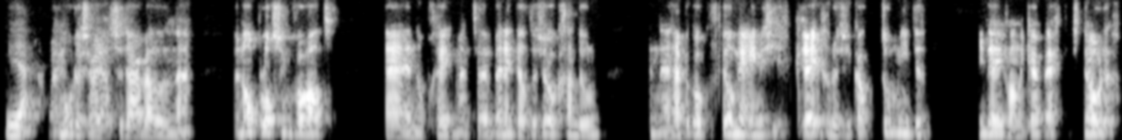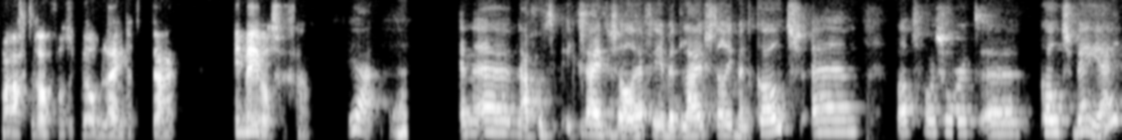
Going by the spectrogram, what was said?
Ja? Mijn moeder zei dat ze daar wel een, een oplossing voor had. En op een gegeven moment ben ik dat dus ook gaan doen. En uh, heb ik ook veel meer energie gekregen. Dus ik had toen niet het idee van ik heb echt iets nodig. Maar achteraf was ik wel blij dat ik daar in mee was gegaan. Ja, en uh, nou goed, ik zei het dus al, hè, je bent lifestyle, je bent coach. Uh, wat voor soort eh, coach ben jij?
